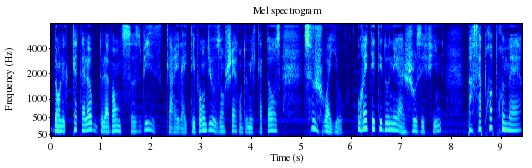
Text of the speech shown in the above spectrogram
Dans le catalogue de la vente Sotheby's, car il a été vendu aux enchères en 2014, ce joyau aurait été donné à Joséphine par sa propre mère,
